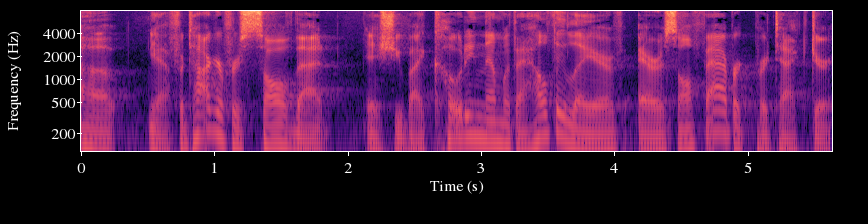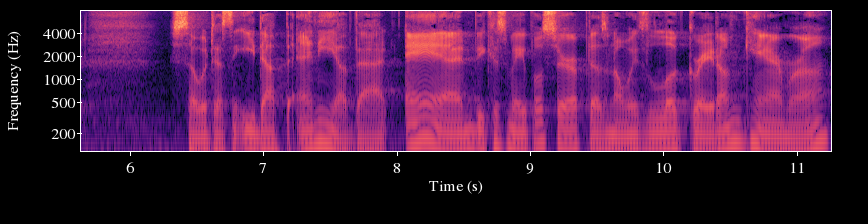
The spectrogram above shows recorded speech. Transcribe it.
uh, yeah, photographers solve that issue by coating them with a healthy layer of aerosol fabric protector so it doesn't eat up any of that. And because maple syrup doesn't always look great on camera,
